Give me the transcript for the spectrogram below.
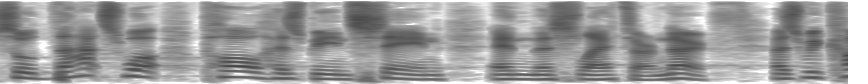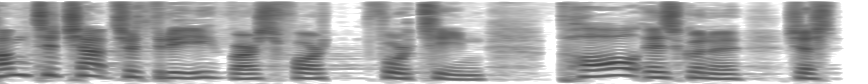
So that's what Paul has been saying in this letter. Now, as we come to chapter 3, verse 14, Paul is going to just,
